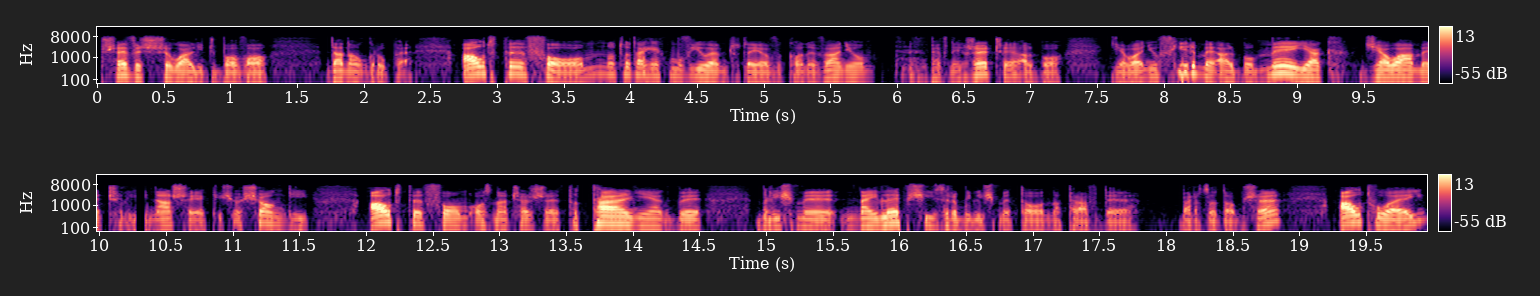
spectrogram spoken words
przewyższyła liczbowo daną grupę. Outperform, no to tak jak mówiłem tutaj o wykonywaniu pewnych rzeczy, albo działaniu firmy, albo my jak działamy, czyli nasze jakieś osiągi. Outperform oznacza, że totalnie jakby byliśmy najlepsi i zrobiliśmy to naprawdę bardzo dobrze. Outweigh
